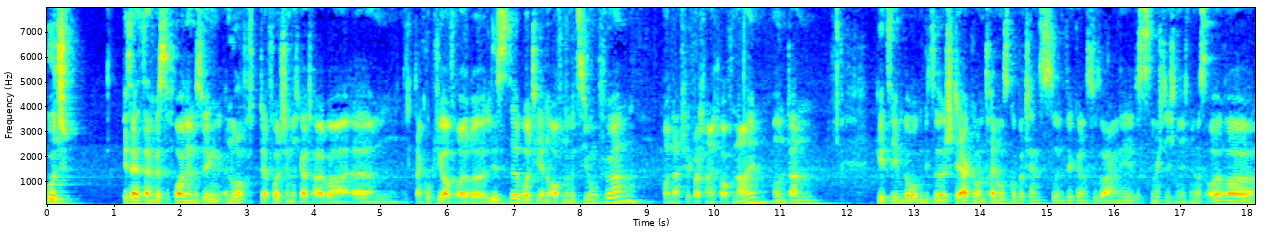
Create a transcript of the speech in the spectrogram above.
Gut, ist ja jetzt deine beste Freundin, deswegen nur noch der Vollständigkeit halber, ähm, dann guckt ihr auf eure Liste, wollt ihr eine offene Beziehung führen? Und dann steht wahrscheinlich drauf Nein. Und dann geht es eben darum, diese Stärke und Trennungskompetenz zu entwickeln und zu sagen, nee, das möchte ich nicht. Ne? Dass eure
